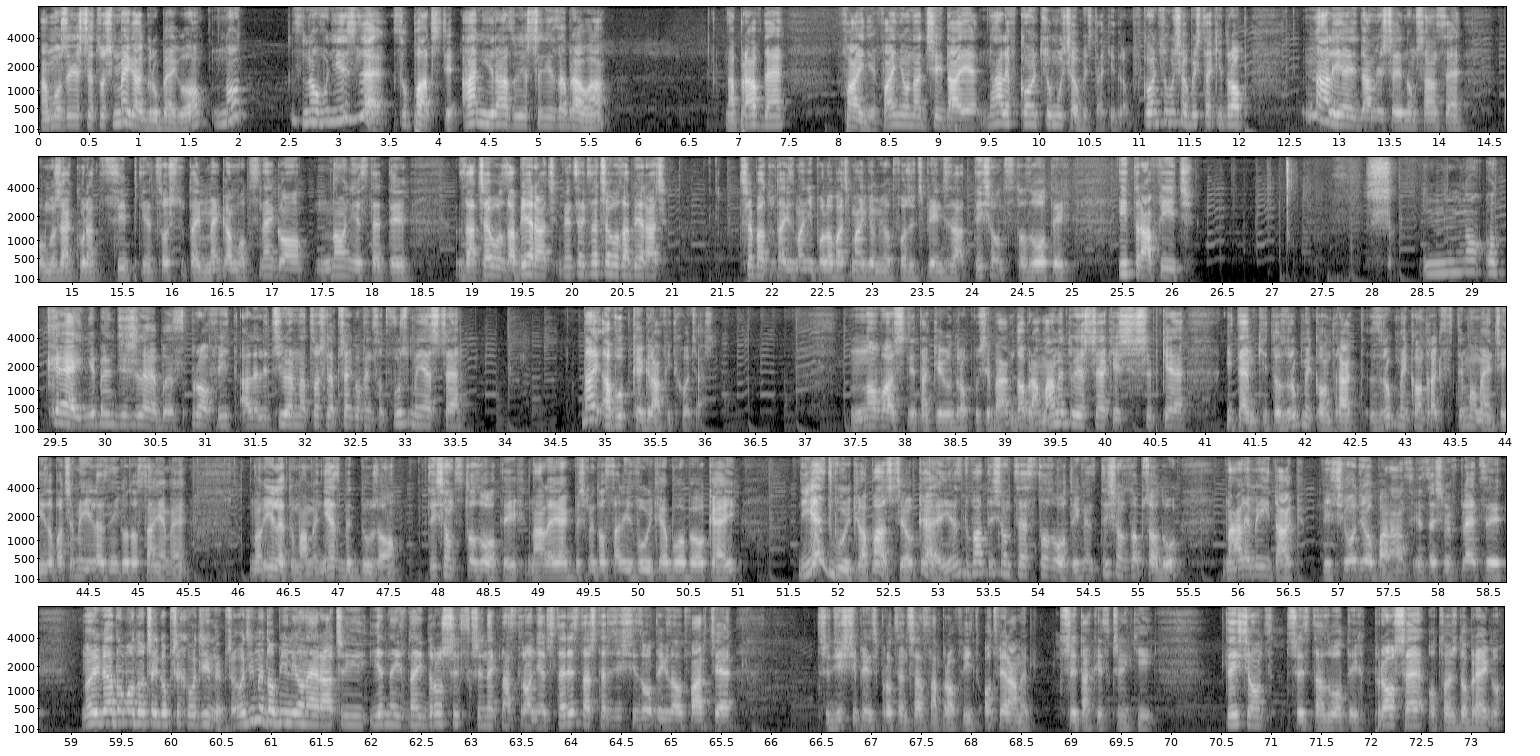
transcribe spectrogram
A może jeszcze coś mega grubego? No, znowu nie jest źle. Zobaczcie, ani razu jeszcze nie zabrała. Naprawdę fajnie, fajnie ona dzisiaj daje, no ale w końcu musiał być taki drop. W końcu musiał być taki drop, no ale ja jej dam jeszcze jedną szansę, bo może akurat sypnie coś tutaj mega mocnego. No niestety zaczęło zabierać, więc jak zaczęło zabierać, trzeba tutaj zmanipulować magią i otworzyć 5 za 1100 zł i trafić no okej, nie będzie źle, bo jest profit, ale liczyłem na coś lepszego, więc otwórzmy jeszcze. Daj awupkę grafit chociaż. No właśnie, takiego dropu się bałem. Dobra, mamy tu jeszcze jakieś szybkie itemki, to zróbmy kontrakt. Zróbmy kontrakt w tym momencie i zobaczymy ile z niego dostaniemy. No ile tu mamy? Niezbyt dużo. 1100 zł, no ale jakbyśmy dostali dwójkę, byłoby ok. Jest dwójka, patrzcie, okej, jest 2100 zł, więc 1000 do przodu, no ale my i tak, jeśli chodzi o balans, jesteśmy w plecy, no i wiadomo do czego przechodzimy. Przechodzimy do bilionera, czyli jednej z najdroższych skrzynek na stronie, 440 zł za otwarcie, 35% szans na profit, otwieramy trzy takie skrzynki, 1300 zł, proszę o coś dobrego.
